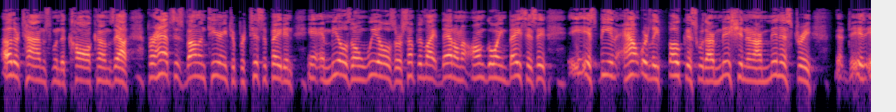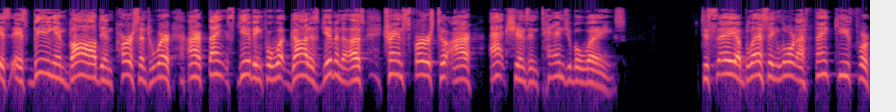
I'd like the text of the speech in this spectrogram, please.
other times when the call comes out. Perhaps it's volunteering to participate in, in, Meals on Wheels or something like that on an ongoing basis. It, it's being outwardly focused with our mission and our ministry it's, it's being involved in person to where our thanksgiving for what God has given to us transfers to our actions in tangible ways. To say a blessing, Lord, I thank you for,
